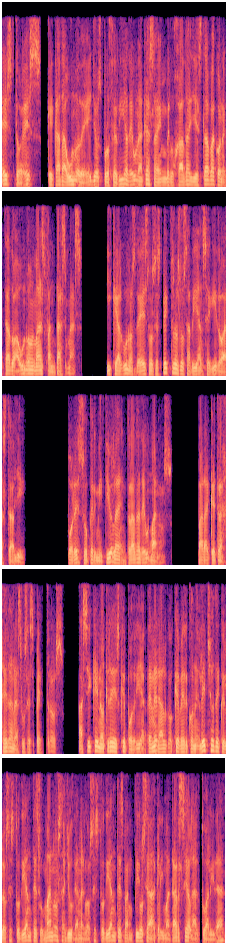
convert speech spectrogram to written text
esto es, que cada uno de ellos procedía de una casa embrujada y estaba conectado a uno o más fantasmas. Y que algunos de esos espectros los habían seguido hasta allí. Por eso permitió la entrada de humanos. Para que trajeran a sus espectros. Así que no crees que podría tener algo que ver con el hecho de que los estudiantes humanos ayudan a los estudiantes vampiros a aclimatarse a la actualidad?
